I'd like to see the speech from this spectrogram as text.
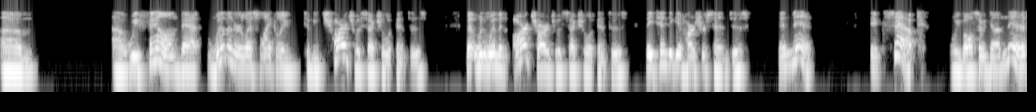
Um, uh, we found that women are less likely to be charged with sexual offenses, but when women are charged with sexual offenses, they tend to get harsher sentences than men. Except we've also done this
